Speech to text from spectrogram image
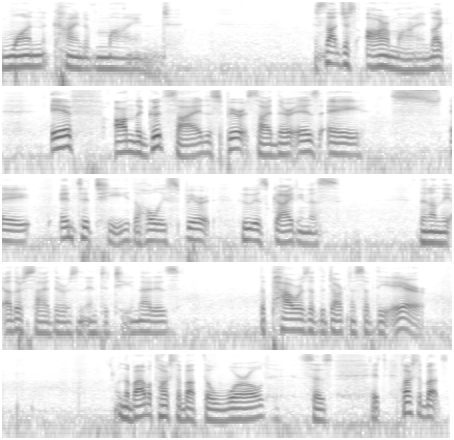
one kind of mind. It's not just our mind. Like, if on the good side, the spirit side, there is a a entity, the Holy Spirit, who is guiding us, then on the other side there is an entity, and that is the powers of the darkness of the air. When the Bible talks about the world, it says it talks about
